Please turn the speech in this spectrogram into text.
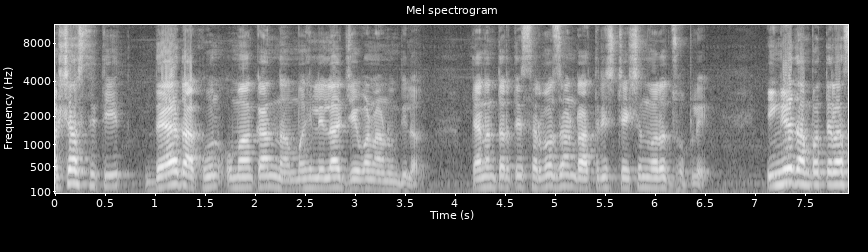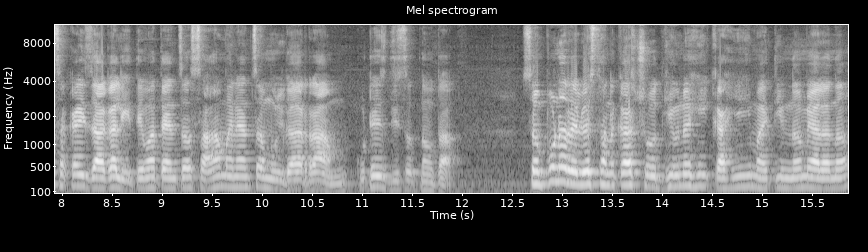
अशा स्थितीत दया दाखवून उमाकांतनं महिलेला जेवण आणून दिलं. त्यानंतर ते सर्वजण रात्री स्टेशनवरच झोपले. इंगळे दाम्पत्याला सकाळी जाग आली तेव्हा त्यांचा सहा महिन्यांचा मुलगा राम कुठेच दिसत नव्हता. संपूर्ण रेल्वे स्थानकात शोध घेऊनही काहीही माहिती न मिळाल्यानं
